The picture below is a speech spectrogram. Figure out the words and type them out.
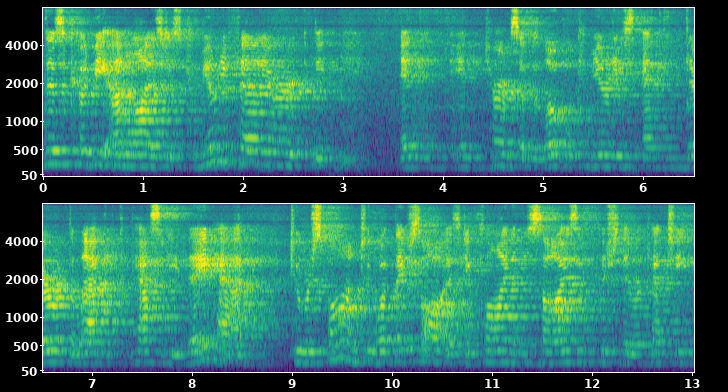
this could be analyzed as community failure in, in terms of the local communities and their, the lack of capacity they had to respond to what they saw as decline in the size of the fish they were catching,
